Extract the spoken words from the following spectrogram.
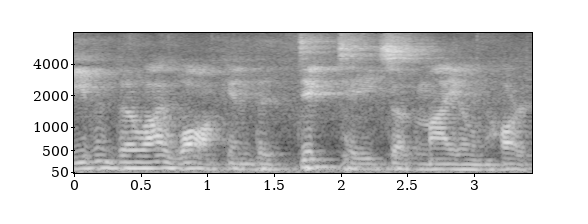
even though I walk in the dictates of my own heart.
